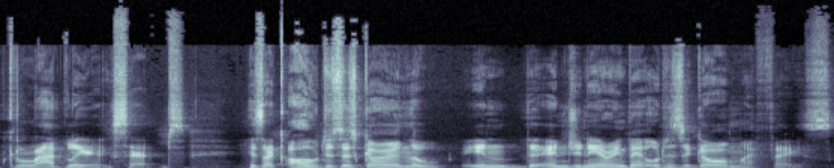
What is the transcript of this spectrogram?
gladly accepts. He's like, "Oh, does this go in the in the engineering bit, or does it go on my face?"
